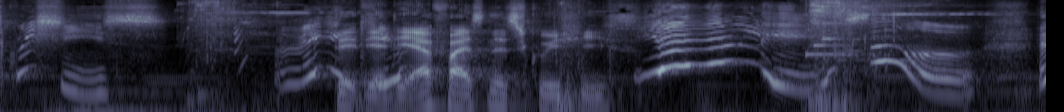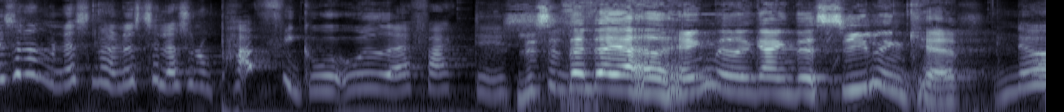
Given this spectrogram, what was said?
squishies. Mega Det, ja, cute. de er faktisk lidt squishies. Ja, så. Det er sådan, at man næsten har lyst til at lave sådan nogle papfigurer ud af, faktisk. Ligesom den der, jeg havde hængende dengang, der Ceiling Cat. No!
